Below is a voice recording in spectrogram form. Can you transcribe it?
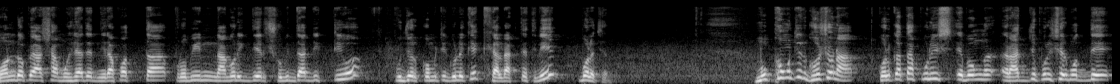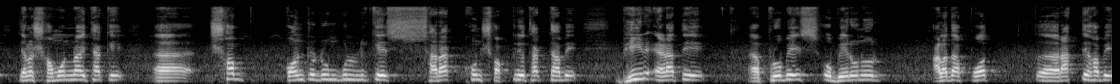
মণ্ডপে আসা মহিলাদের নিরাপত্তা, প্রবীণ নাগরিকদের সুবিধার দিকটিও পুজোর কমিটিগুলিকে খেয়াল রাখতে তিনি বলেছেন। মুখ্যমন্ত্রীর ঘোষণা, কলকাতা পুলিশ এবং রাজ্য পুলিশের মধ্যে যেন সমন্বয় থাকে সব কন্ট্রোল রুমগুলিকে সারাক্ষণ সক্রিয় থাকতে হবে। ভিড় এড়াতে প্রবেশ ও বেরোনোর আলাদা পথ রাখতে হবে।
